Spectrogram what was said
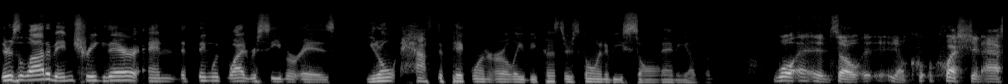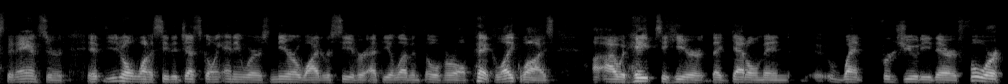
there's a lot of intrigue there. And the thing with wide receiver is you don't have to pick one early because there's going to be so many of them. Well, and so you know, question asked and answered. If you don't want to see the Jets going anywhere near a wide receiver at the 11th overall pick, likewise, I would hate to hear that Gettleman uh, went for Jeudy there at four,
